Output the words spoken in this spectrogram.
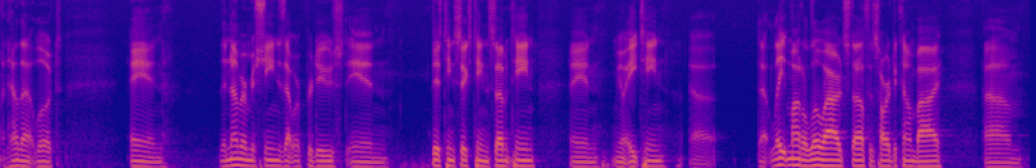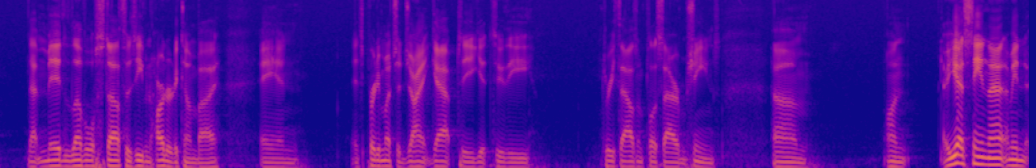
and how that looked, and the number of machines that were produced in 15, 16, 17, and you know 18. Uh, that late model, low hour stuff is hard to come by. Um, that mid level stuff is even harder to come by, and it's pretty much a giant gap till you get to the 3,000 plus hour machines. Um, on are you guys seeing that? I mean,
